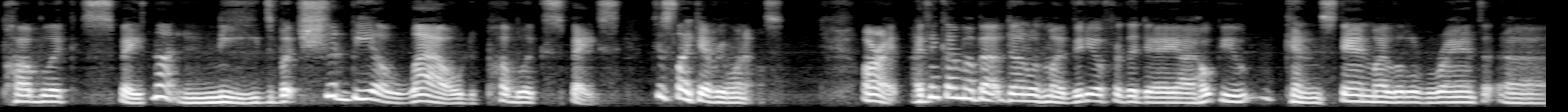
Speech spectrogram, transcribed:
public space. Not needs, but should be allowed public space, just like everyone else. All right, I think I'm about done with my video for the day. I hope you can stand my little rant. Uh,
